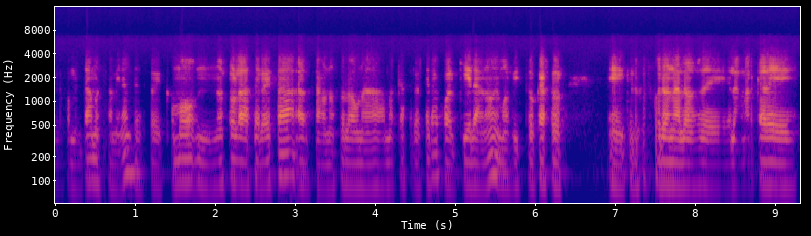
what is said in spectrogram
lo comentamos también antes, pues como no solo la cerveza, o sea, no solo una marca cervecera, cualquiera, ¿no? Hemos visto casos eh, creo que fueron a los de la marca de,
